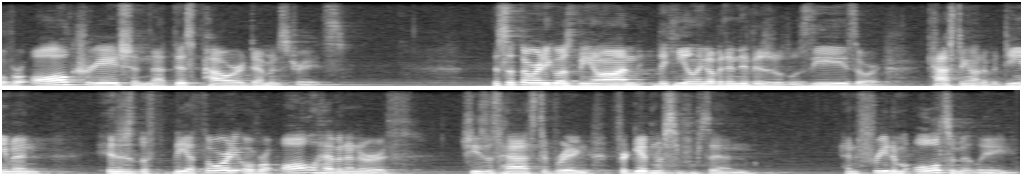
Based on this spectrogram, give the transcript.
over all creation that this power demonstrates. This authority goes beyond the healing of an individual disease or casting out of a demon. It is the, the authority over all heaven and earth Jesus has to bring forgiveness from sin and freedom ultimately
